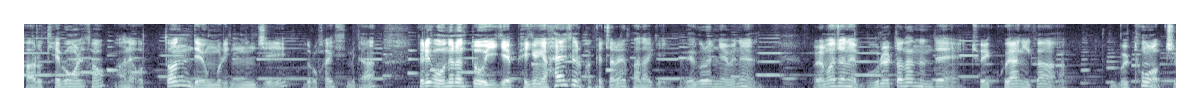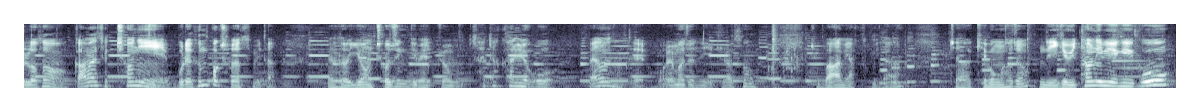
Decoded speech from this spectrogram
바로 개봉을 해서 안에 어떤 내용물이 있는지 보도록 하겠습니다. 그리고 오늘은 또 이게 배경이 하얀색으로 바뀌었잖아요, 바닥이. 왜 그러냐면은 얼마 전에 물을 떠났는데 저희 고양이가 물통을 엎질러서 까만색 천이 물에 흠뻑 젖었습니다. 그래서 이왕 젖은 김에 좀 세탁하려고 빼놓은 상태예요. 얼마 전 일이라서 좀 마음이 아픕니다. 자 개봉을 하죠. 근데 이게 위탁 리뷰 얘기고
